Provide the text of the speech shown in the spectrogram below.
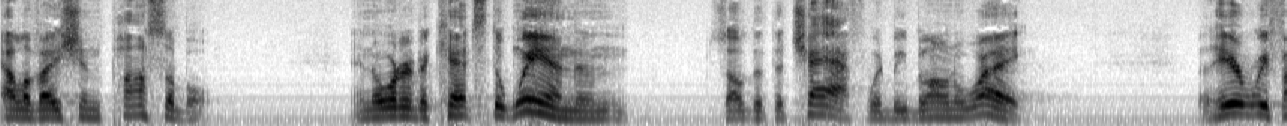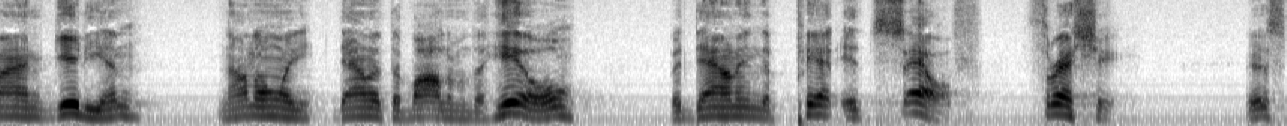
elevation possible in order to catch the wind and so that the chaff would be blown away. But here we find Gideon not only down at the bottom of the hill, but down in the pit itself, threshing. This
